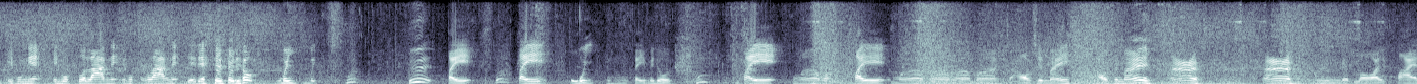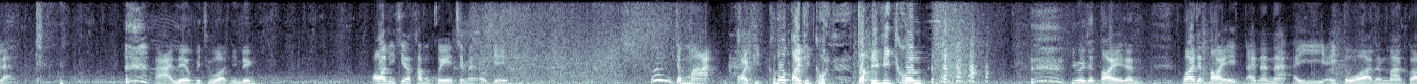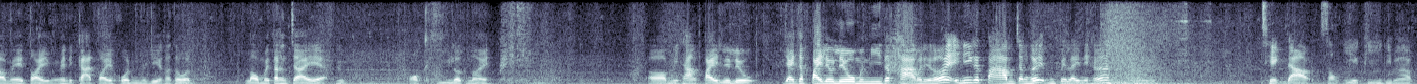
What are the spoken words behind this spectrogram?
ไอ้พวกเนี้ยไอ้พวกตัวล่างเนี่ยไอ้พวกข้างล่างเนี่ยเดี๋ยวเดี๋ยวเดี๋ยวไม่ไม่เฮ้ยเตะเตะอุ้ยเตะไม่โดนเตะมามาเตะมามามามาจะเอาใช่ไหมเอาใช่ไหมอ่าอ่าเรียบร้อยไปแล้วหาเรื่องไปทั่วนิดนึงอ๋อนี่ที่เราทำเควสใช่ไหมโอเค เฮ้ยจะมาต่อยผิดเขาโทษต่อยผิดคน ต่อยผิดคนพี่ว่าจะต่อยนั้น ว่าจะต่อยไอ้ไอ้นั้นน่ะไอ้ไอ้ตัวนั้นมากกว่าไม่ได้ต่อยไม่ได้กาดต่อยคนเมื่อกี้ขอโทษ เราไม่ตั้งใจอะออกขี่รถหน่อยเออมีทางไปเร็วๆอยากจะไปเร็วๆมันมีสักทางมาเลยเฮ้ยไอ้นี่ก็ตามจังเฮ้ยมันเป็นไรเนี่ยฮะเช็คดาวน์2 exp ดีมาก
